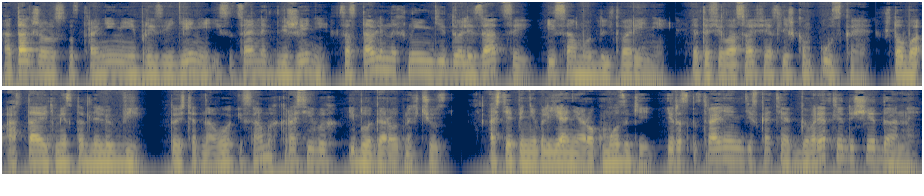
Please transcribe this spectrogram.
а также в распространении произведений и социальных движений, составленных на индивидуализации и самоудовлетворении. Эта философия слишком узкая, чтобы оставить место для любви, то есть одного из самых красивых и благородных чувств. О степени влияния рок-музыки и распространения дискотек говорят следующие данные.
